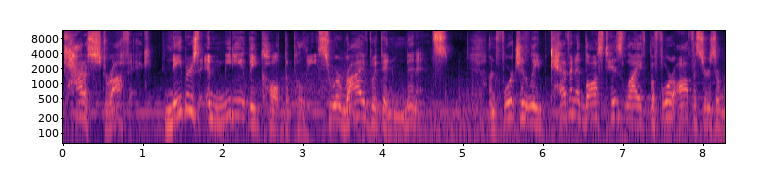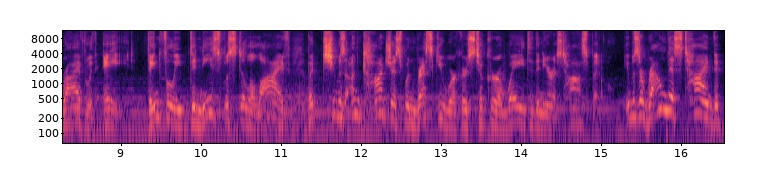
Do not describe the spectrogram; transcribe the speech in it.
catastrophic. Neighbors immediately called the police, who arrived within minutes. Unfortunately, Kevin had lost his life before officers arrived with aid. Thankfully, Denise was still alive, but she was unconscious when rescue workers took her away to the nearest hospital. It was around this time that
